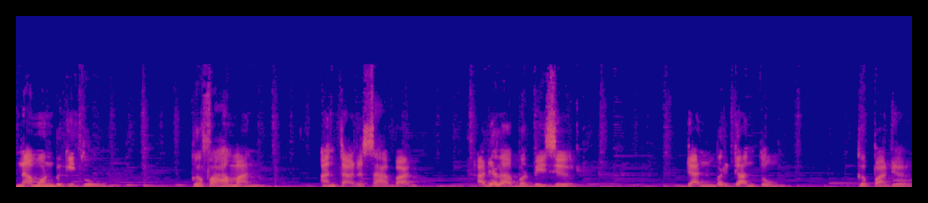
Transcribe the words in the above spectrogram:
Namun begitu, kefahaman antara sahabat adalah berbeza dan bergantung kepada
